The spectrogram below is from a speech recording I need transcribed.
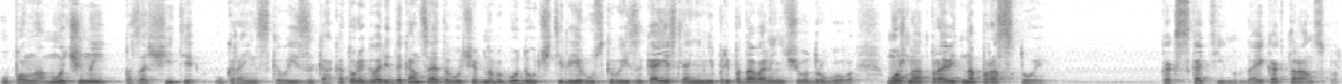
уполномоченный по защите украинского языка, который говорит, до конца этого учебного года учителей русского языка, если они не преподавали ничего другого, можно отправить на простой, как скотину, да, и как транспорт.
